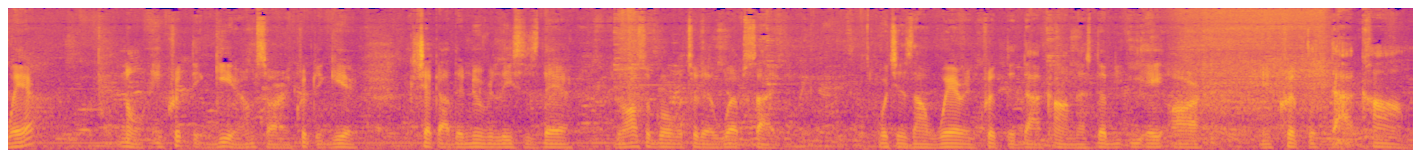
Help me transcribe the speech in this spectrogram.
Where? No, Encrypted Gear. I'm sorry, Encrypted Gear. Check out their new releases there. You can also go over to their website, which is on wearencrypted.com. That's W E A R encrypted.com.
